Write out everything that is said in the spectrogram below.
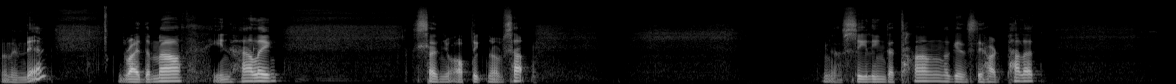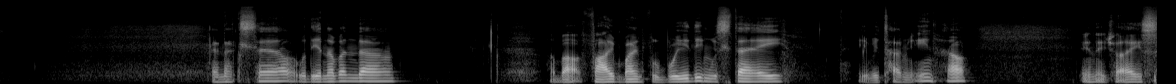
And then there, dry the mouth, inhaling, send your optic nerves up. Now, sealing the tongue against the hard palate. And exhale, Uddiyana Bandha. About five mindful breathing we stay. Every time you inhale, energize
